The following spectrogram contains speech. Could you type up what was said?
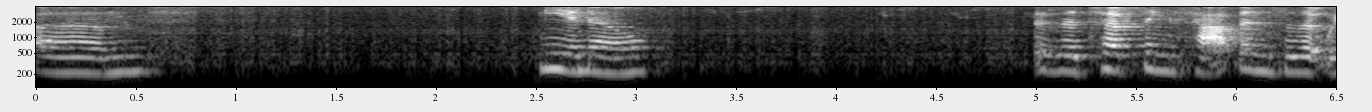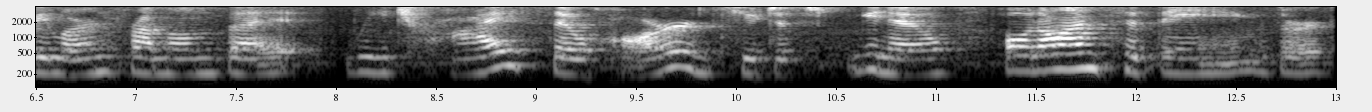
Um, you know, the tough things happen so that we learn from them, but we try so hard to just, you know, hold on to things or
